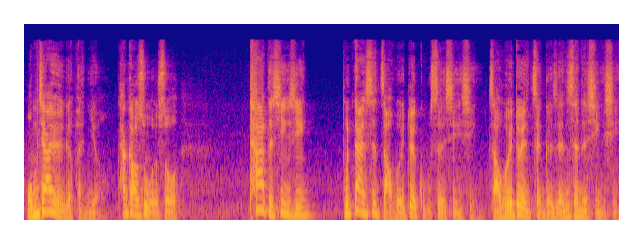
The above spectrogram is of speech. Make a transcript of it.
我们家有一个朋友，他告诉我说，他的信心不但是找回对股市的信心，找回对整个人生的信心。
